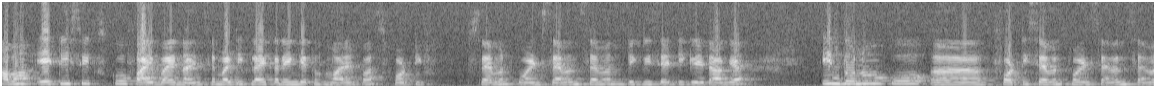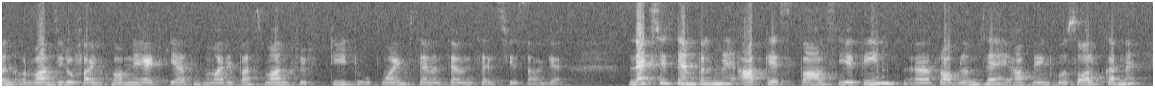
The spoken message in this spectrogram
अब हम 86 को 5 बाई नाइन से मल्टीप्लाई करेंगे तो हमारे पास 47.77 डिग्री सेंटीग्रेड आ गया। इन दोनों को forty seven point seven seven और वन ज़ीरो फाइव को हमने ऐड किया तो हमारे पास one fifty two point seven seven Celsius आ गया। नेक्स्ट एग्ज़ाम्पल में आपके पास ये तीन प्रॉब्लम्स हैं, आपने इनको सॉल्व करना। है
